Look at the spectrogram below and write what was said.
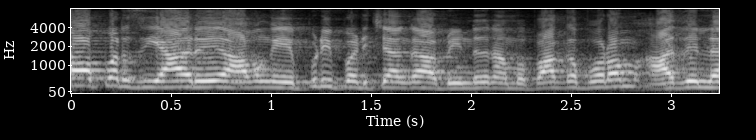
டாப்பர்ஸ் யார்? அவங்க எப்படி படிச்சாங்க அப்படின்றத நம்ம பார்க்க போகிறோம் அதில்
